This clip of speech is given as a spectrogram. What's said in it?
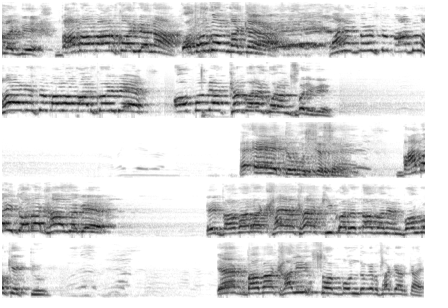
লাগবে। বাবা করবে না। কতক্ষণ না কে? বাবা করবে। করে এই তো বুঝতেছে বাবাই দরা খাওয়া যাবে। এই বাবারা খায়া খা কি করে তা জানেন? বলব কি একটু? এক বাবা খালি চোখ বন্ধ করে থাকে আর খায়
